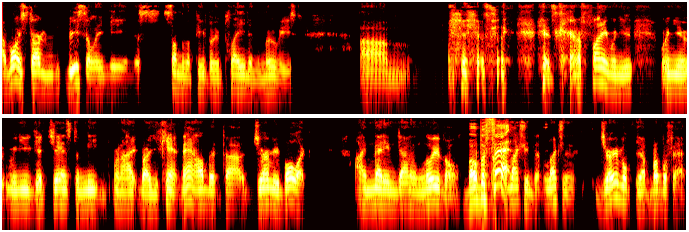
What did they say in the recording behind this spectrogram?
I've only started recently meeting this some of the people who played in the movies. Um, it's, it's kind of funny when you when you when you get a chance to meet when I well you can't now, but uh, Jeremy Bulloch I met him down in Louisville, Boba Fett. Lexington, Lexington, Jeremy, yeah, Boba Fett.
